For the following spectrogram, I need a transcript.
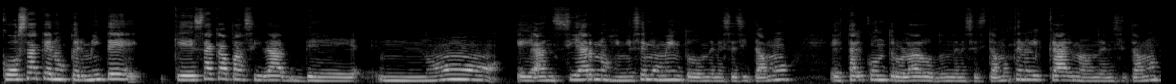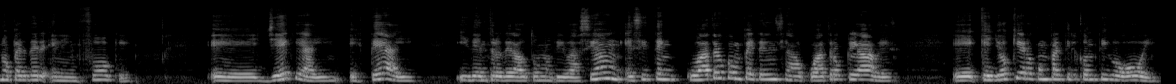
cosa que nos permite que esa capacidad de no eh, ansiarnos en ese momento donde necesitamos estar controlados, donde necesitamos tener calma, donde necesitamos no perder el enfoque, eh, llegue ahí, esté ahí. Y dentro de la automotivación existen cuatro competencias o cuatro claves eh, que yo quiero compartir contigo hoy,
